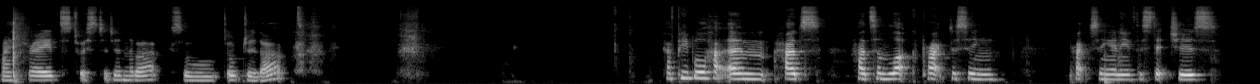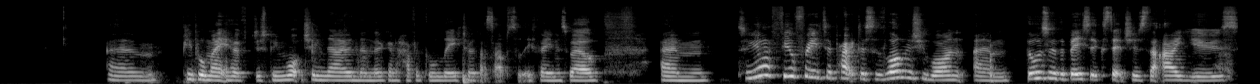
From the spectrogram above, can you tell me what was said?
my threads twisted in the back, so don't do that. Have people ha um, had had some luck practicing practicing any of the stitches? Um, people might have just been watching now and then they're going to have a go later. That's absolutely fine as well. Um, so yeah, feel free to practice as long as you want. Um, those are the basic stitches that I use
